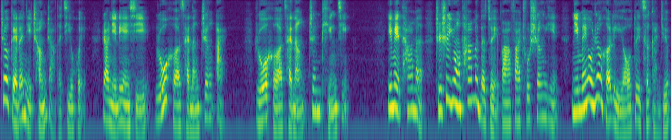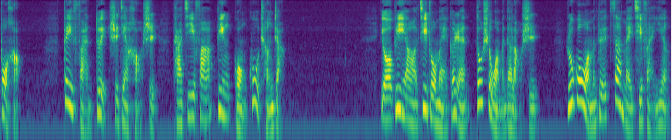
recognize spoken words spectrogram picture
这给了你成长的机会，让你练习如何才能真爱，如何才能真平静。因为他们只是用他们的嘴巴发出声音，你没有任何理由对此感觉不好。被反对是件好事。它激发并巩固成长。有必要记住，每个人都是我们的老师。如果我们对赞美起反应，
